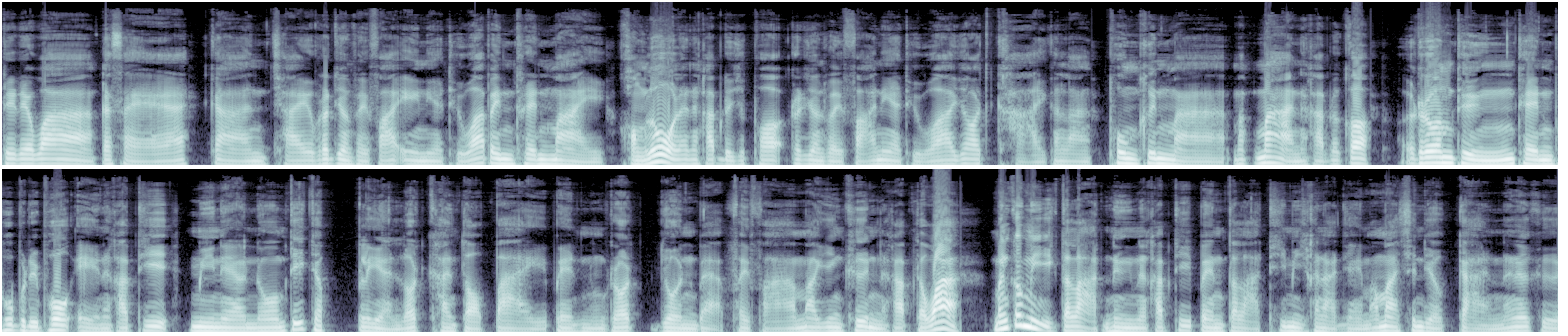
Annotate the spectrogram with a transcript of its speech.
เรียกได้ว่ากระแสการใช้รถยนต์ไฟฟ้าเองเนี่ยถือว่าเป็นเทรนด์ใหม่ของโลกแล้วนะครับ โดยเฉพาะรถยนต์ไฟฟ้าเนี่ยถือว่ายอดขายกำลังพุ่งขึ้นมามาก ๆนะครับ แล้วก็รวมถึงเทรนด์ผู้บริโภคเองนะครับที่มีแนวโน้มที่จะเปลี่ยนรถคันต่อไปเป็นรถยนต์แบบไฟฟ้ามากยิ่งขึ้นนะครับ แต่ว่ามันก็มีอีกตลาดหนึ่งนะครับที่เป็นตลาดที่มีขนาดใหญ่มากๆเช่นเดียวกัน นั่นก็คือ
